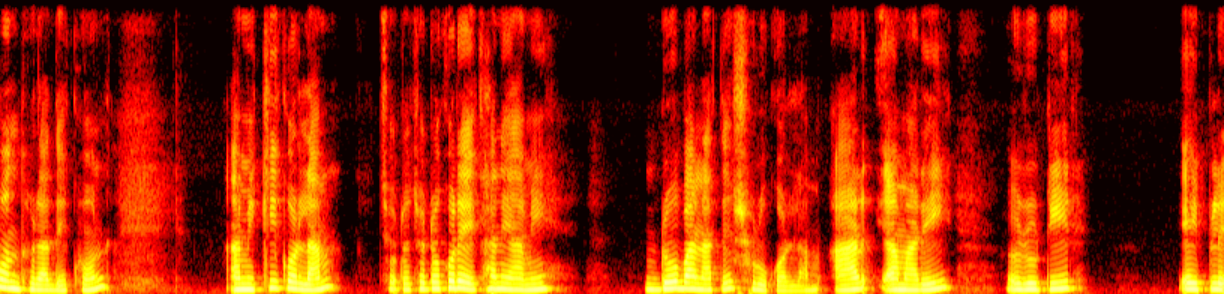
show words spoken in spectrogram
বন্ধুরা দেখুন, আমি কি করলাম? ছোট ছোট করে এখানে আমি ডো বানাতে শুরু করলাম। আর আমার এই রুটির এই প্লে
